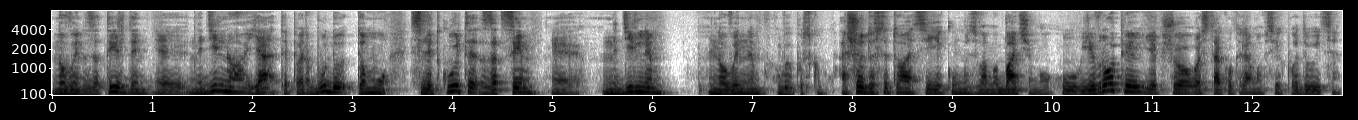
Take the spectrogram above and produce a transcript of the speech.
новин за тиждень е, недільного я тепер буду. Тому слідкуйте за цим е, недільним новинним випуском. А щодо ситуації, яку ми з вами бачимо у Європі, якщо ось так окремо всіх подивитися,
